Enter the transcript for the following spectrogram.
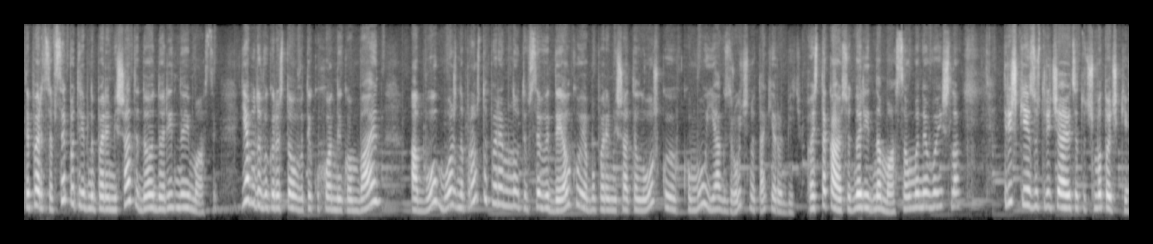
Тепер це все потрібно перемішати до однорідної маси. Я буду використовувати кухонний комбайн, або можна просто перемнути все виделкою або перемішати ложкою, кому як зручно, так і робіть. Ось така ось однорідна маса у мене вийшла. Трішки зустрічаються тут шматочки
